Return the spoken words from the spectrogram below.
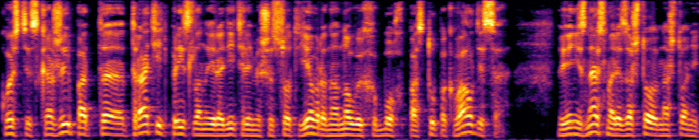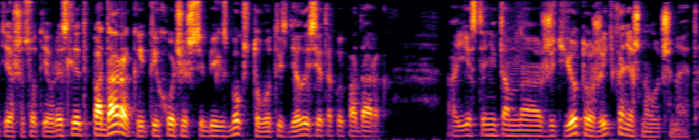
Костя, скажи, потратить присланные родителями 600 евро на новый бог поступок Валдиса – но я не знаю, смотря за что, на что они тебе 600 евро. Если это подарок, и ты хочешь себе Xbox, то вот и сделай себе такой подарок. А если они там на житье, то жить, конечно, лучше на это.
